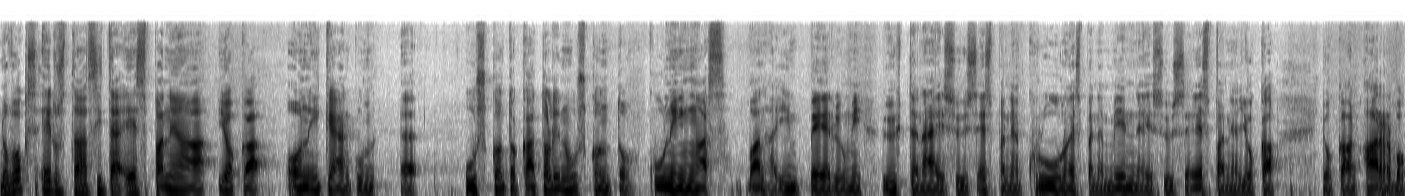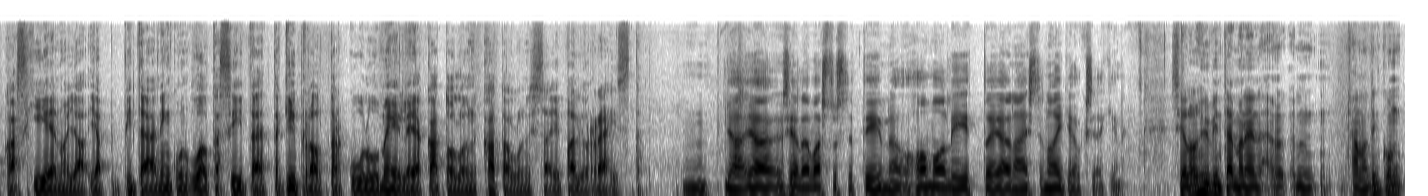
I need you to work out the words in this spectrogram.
No Vox edustaa sitä Espanjaa, joka on ikään kuin äh, uskonto, katolin uskonto, kuningas, vanha imperiumi, yhtenäisyys, Espanjan kruunu, Espanjan menneisyys, se Espanja, joka, joka on arvokas, hieno ja, ja pitää niin kuin huolta siitä, että Gibraltar kuuluu meille ja Katalon, Katalonissa ei paljon rähistä. Mm. Ja, ja siellä vastustettiin homoliittoja ja naisten oikeuksiakin siellä on hyvin tämmöinen, sanotin kuin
